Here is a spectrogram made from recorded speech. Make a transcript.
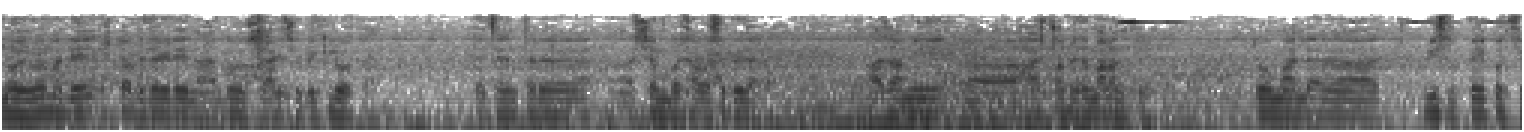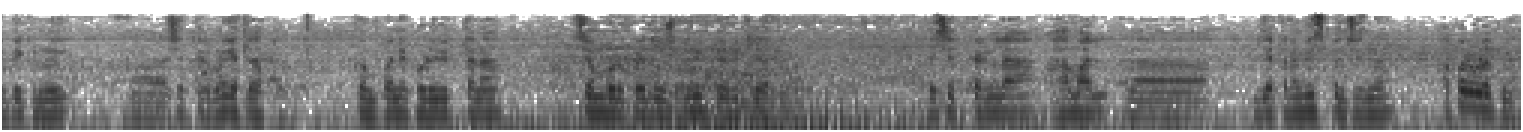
नोव्हेंबरमध्ये स्ट्रॉबेरीचा रेट आहे ना दोनशे अडीचशे रुपये किलो होता. त्याच्यानंतर शंभर सव्वाशे रुपये झाला. आज आम्ही हा स्ट्रॉबेरीचा माल आणतोय. तो माल वीस रुपये पंचवीस रुपये किलो शेतकऱ्याकडून घेतला जातो. कंपनी पुढे विकताना शंभर रुपये दोनशे रुपये विकत विकला जातो. त्या शेतकऱ्यांना हा माल देताना वीस पंचवीसनं हा परवडत नाही.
